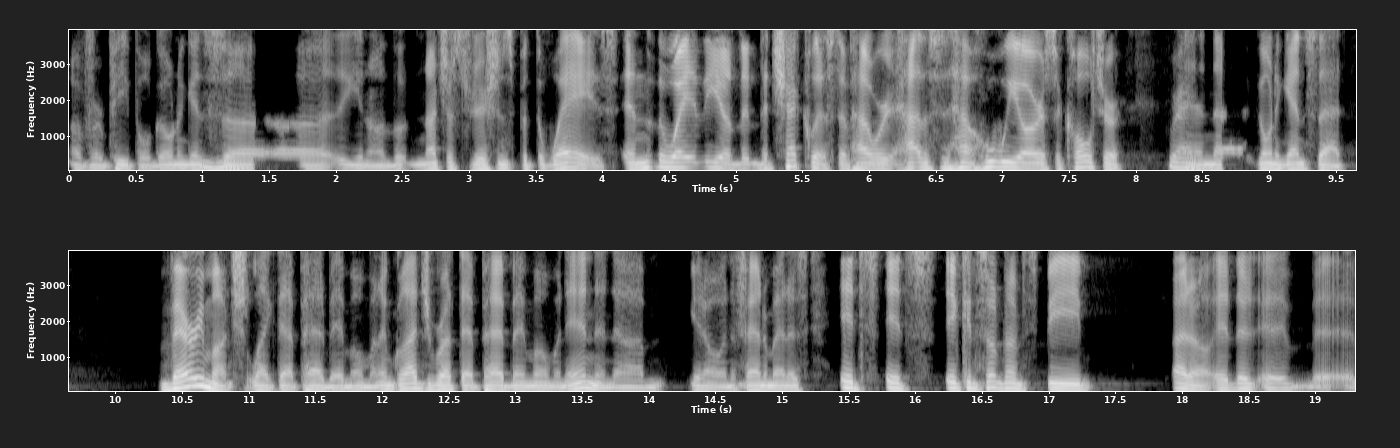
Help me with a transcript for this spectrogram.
of her people, going against Mhm. uh, uh, you know the, not just traditions, but the ways and the way you know the, the checklist of how we're how this is how who we are as a culture, right and uh, going against that. Very much like that Padme moment. I'm glad you brought that Padme moment in, and um, you know, in the Phantom Menace, it's it's it can sometimes be, I don't know, it, it, it, uh,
